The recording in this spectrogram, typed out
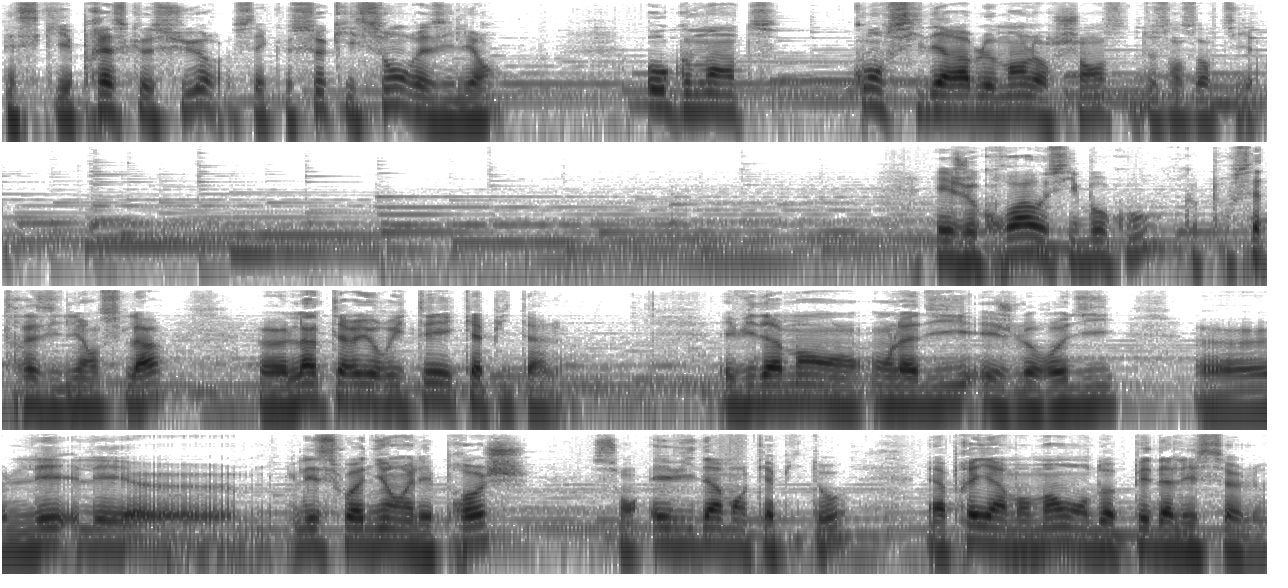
Mais ce qui est presque sûr, c'est que ceux qui sont résilients augmentent considérablement leurs chances de s'en sortir. Et je crois aussi beaucoup que pour cette résilience-là, euh, l'intériorité est capitale. Évidemment, on, l'a dit et je le redis, euh, les, les soignants et les proches sont évidemment capitaux, mais après, il y a un moment où on doit pédaler seul.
